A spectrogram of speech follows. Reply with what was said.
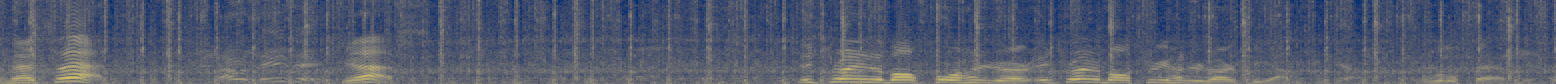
And that's that. That was easy. Yes. It's running at about 400, it's running about 300 RPM. Yeah. A little faster.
